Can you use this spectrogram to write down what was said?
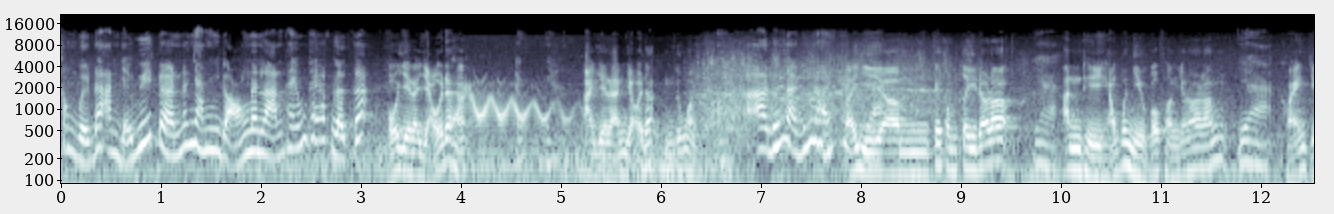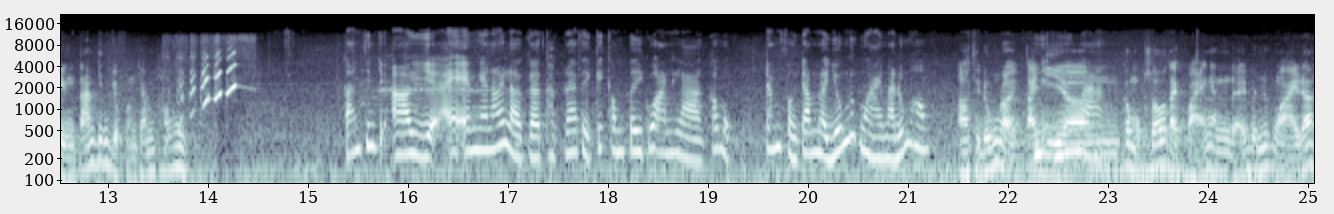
công việc đó anh giải quyết à, nó nhanh gọn nên là anh thấy không thấy áp lực á. Ủa vậy là giỏi đó hả? à, dạ. À vậy là anh giỏi đó, ừ, đúng rồi. À, đúng rồi đúng rồi. Tại vì dạ. ờ, cái công ty đó đó dạ. Anh thì không có nhiều cổ phần cho nó lắm. Dạ. Khoảng chừng 8-90% thôi. Tám chín à, dạ, em- nghe nói là c- thật ra thì cái công ty của anh là có một trăm phần trăm là vốn nước ngoài mà đúng không? Ờ thì đúng rồi, tại Dạ, vì ờ, mà- có một số tài khoản anh để bên nước ngoài đó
